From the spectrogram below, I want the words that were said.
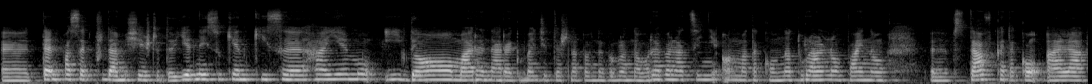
E, Ten pasek przyda mi się jeszcze do jednej sukienki z H&M-u i do marynarek będzie też na pewno wyglądał rewelacyjnie. On ma taką naturalną, fajną wstawkę, taką ala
